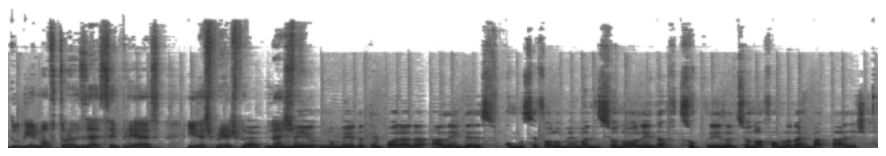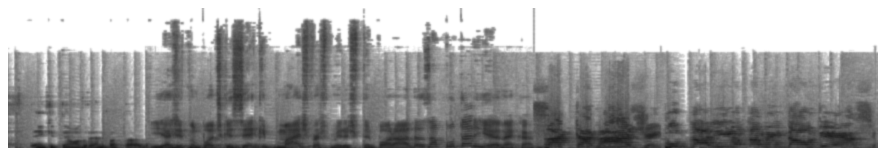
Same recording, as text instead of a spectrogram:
do Game of Thrones é sempre essa. E nas primeiras. É, nas... No, meio, no meio da temporada, além de, como você falou mesmo, adicionou, além da surpresa, adicionou a fórmula das batalhas. Tem que ter uma grande batalha. E a gente não pode esquecer que mais para as primeiras temporadas, a putaria, né, cara? Sacanagem! Putaria também dá audiência!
